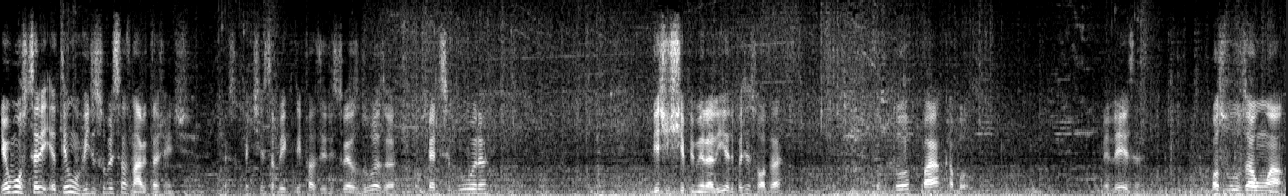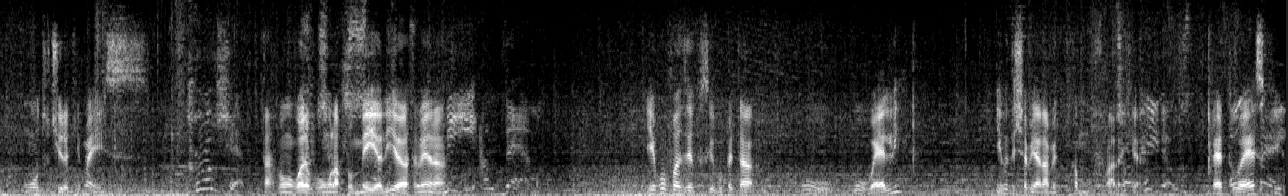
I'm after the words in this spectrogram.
Eu mostrei, eu tenho um vídeo sobre essas naves, tá gente? É só pra gente saber o que tem que fazer. Destruir as duas, ó. Pede segura. Deixa encher primeiro ali, depois você solta, tá? Soltou, pá, acabou. Beleza? Posso usar uma, um outro tiro aqui, mas... Tá, vamos agora, vamos lá pro meio ali, ó, tá vendo? E eu vou fazer assim, vou apertar o, o L e vou deixar minha nave camuflada aqui, ó. Aperto o ESC,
